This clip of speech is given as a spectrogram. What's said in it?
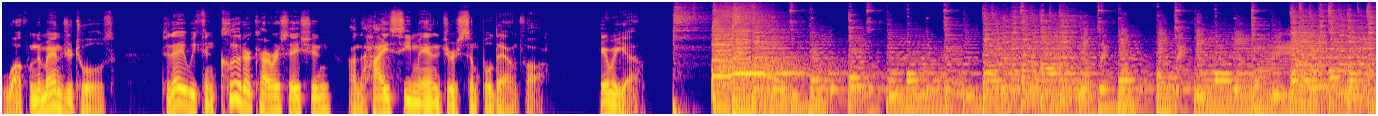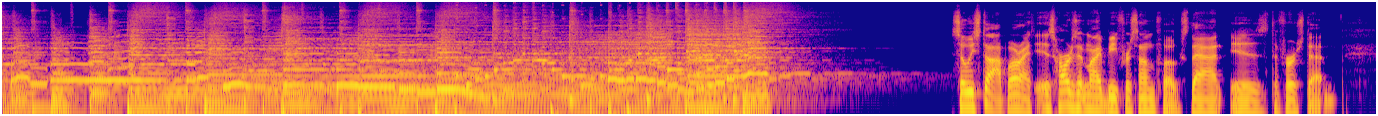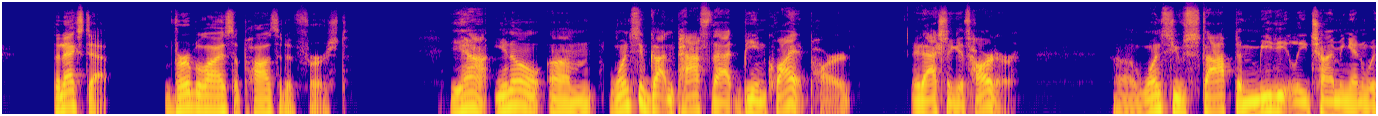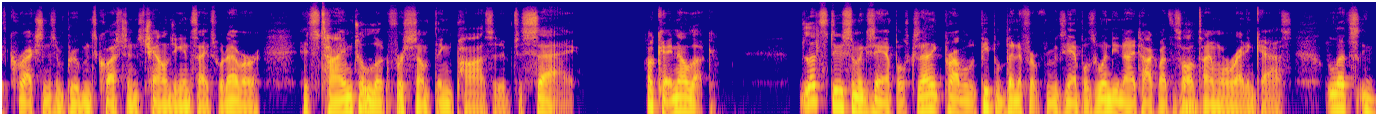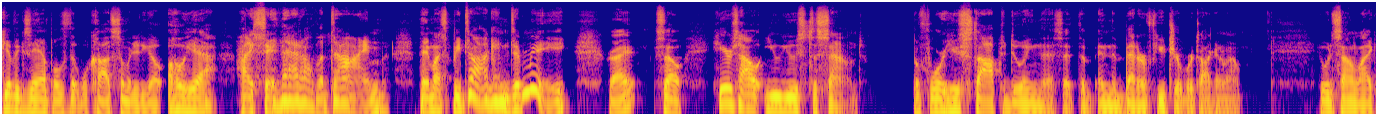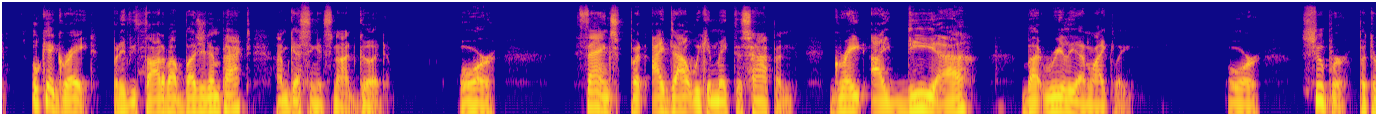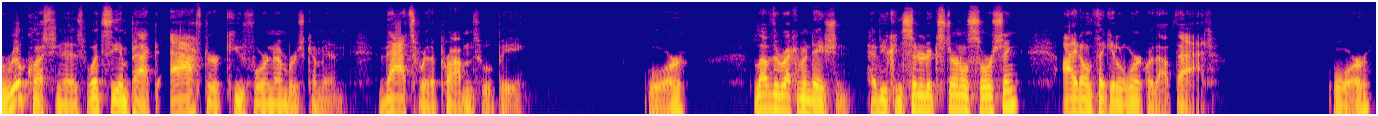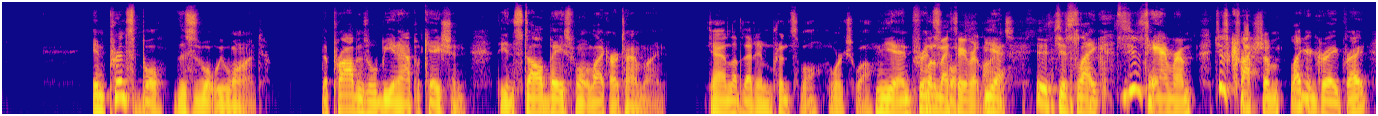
Welcome to Manager Tools. Today we conclude our conversation on the High C Manager simple downfall. Here we go. So we stop. All right. As hard as it might be for some folks, that is the first step. The next step, verbalize the positive first. Yeah, you know, um, once you've gotten past that being quiet part, it actually gets harder. Uh, once you've stopped immediately chiming in with corrections, improvements, questions, challenging insights, whatever, it's time to look for something positive to say. Okay, now look, let's do some examples because I think probably people benefit from examples. Wendy and I talk about this all the mm-hmm. time when we're writing casts. Let's give examples that will cause somebody to go, Oh yeah, I say that all the time. They must be talking to me. Right. So here's how you used to sound before you stopped doing this at the, in the better future we're talking about. It would sound like, okay, great. But have you thought about budget impact? I'm guessing it's not good. Or thanks, but I doubt we can make this happen. Great idea but really unlikely. Or super, but the real question is what's the impact after Q4 numbers come in? That's where the problems will be. Or love the recommendation. Have you considered external sourcing? I don't think it'll work without that. Or in principle, this is what we want. The problems will be in application. The install base won't like our timeline. Yeah, I love that in principle. It works well. Yeah, in principle. One of my favorite lines. Yeah, it's just like, just hammer them, just crush them like a grape, right?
